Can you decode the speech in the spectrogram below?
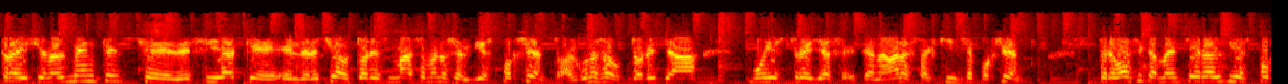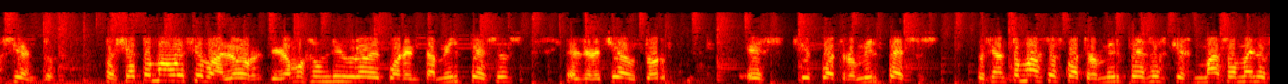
tradicionalmente se decía que el derecho de autor es más o menos el 10%. Algunos autores ya muy estrellas ganaban hasta el 15%, pero básicamente era el 10%. Pues se ha tomado ese valor, digamos un libro de 40 mil pesos, el derecho de autor es de 4 mil pesos. Pues se han tomado estos 4 mil pesos, que es más o menos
